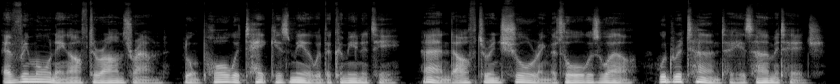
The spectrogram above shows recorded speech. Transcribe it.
Every morning after alms round, Luang Por would take his meal with the community, and after ensuring that all was well, would return to his hermitage.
